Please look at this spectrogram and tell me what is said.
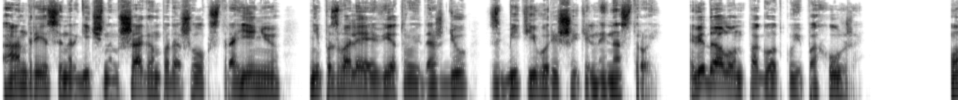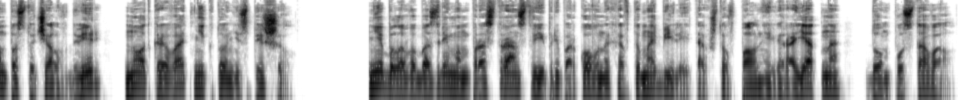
А Андрей с энергичным шагом подошел к строению, не позволяя ветру и дождю сбить его решительный настрой. Видал он погодку и похуже. Он постучал в дверь, но открывать никто не спешил не было в обозримом пространстве и припаркованных автомобилей, так что вполне вероятно, дом пустовал.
